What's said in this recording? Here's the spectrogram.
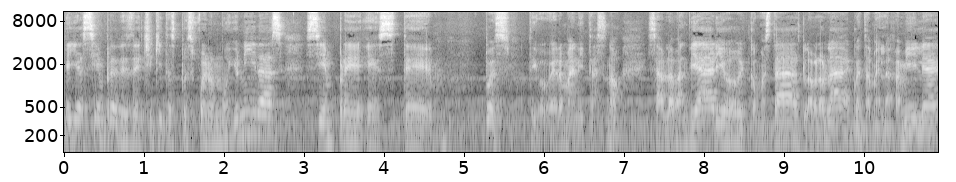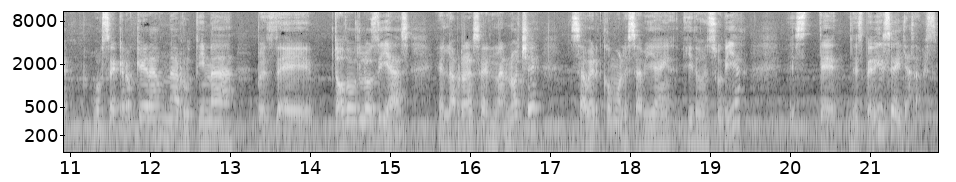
ellas siempre desde chiquitas pues fueron muy unidas, siempre este, pues digo, hermanitas, ¿no? Se hablaban diario, ¿cómo estás? Bla, bla, bla, cuéntame la familia, o sea, creo que era una rutina pues de todos los días, el hablarse en la noche, saber cómo les había ido en su día, este, despedirse, ya sabes,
